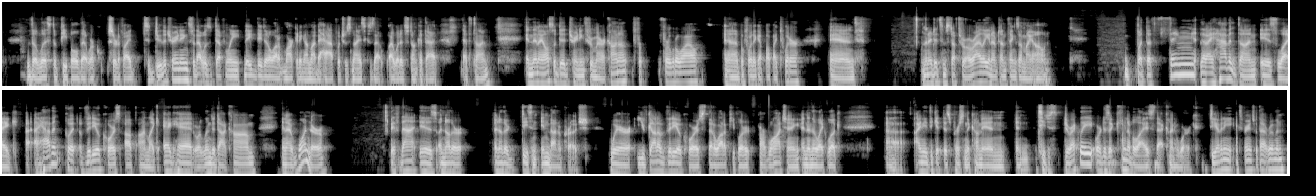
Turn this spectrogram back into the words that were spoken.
the list of people that were certified to do the training. So that was definitely they they did a lot of marketing on my behalf, which was nice because that I would have stunk at that at the time. And then I also did training through Marakana for for a little while uh, before they got bought by Twitter, and, and then I did some stuff through O'Reilly, and I've done things on my own. But the thing that I haven't done is like, I- haven't put a video course up on like Egghead or lynda.com. And I wonder if that is another, another decent inbound approach where you've got a video course that a lot of people are, are watching. And then they're like, look, uh, I need to get this person to come in and teach us directly, or does it cannibalize that kind of work? Do you have any experience with that, Reuven?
